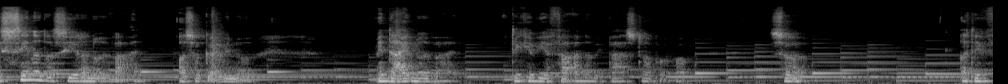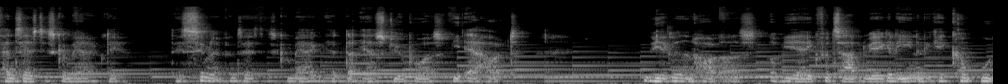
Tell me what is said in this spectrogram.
er sindet, der siger, der er noget i vejen, og så gør vi noget. Men der er ikke noget i vejen. Det kan vi erfare, når vi bare stopper op. Så, og det er fantastisk at mærke det. Det er simpelthen fantastisk at mærke, at der er styr på os. Vi er holdt. Virkeligheden holder os, og vi er ikke fortabt, vi er ikke alene, vi kan ikke komme ud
